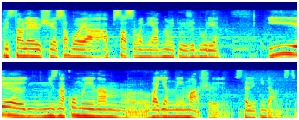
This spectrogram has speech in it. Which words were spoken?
представляющая собой обсасывание одной и той же дури, и незнакомые нам э, военные марши столетней давности.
